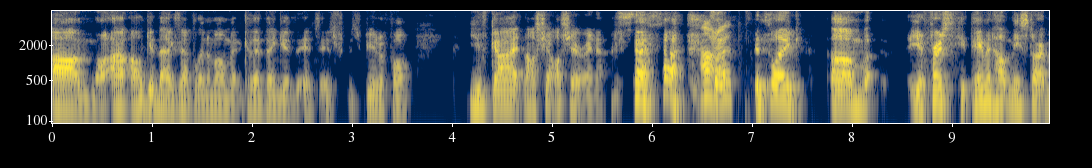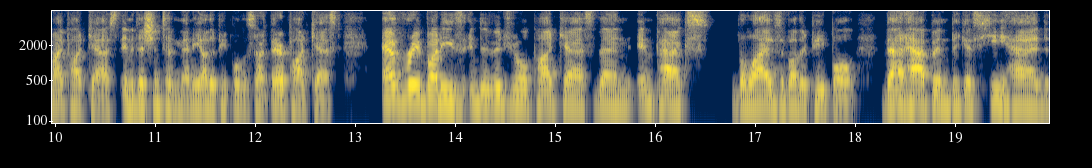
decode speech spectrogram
um, I'll, I'll give that example in a moment because I think it, it's it's it's beautiful. You've got, and I'll share I'll share it right now. so right. It's like um, yeah, first Payman helped me start my podcast in addition to many other people to start their podcast. Everybody's individual podcast then impacts the lives of other people. That happened because he had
